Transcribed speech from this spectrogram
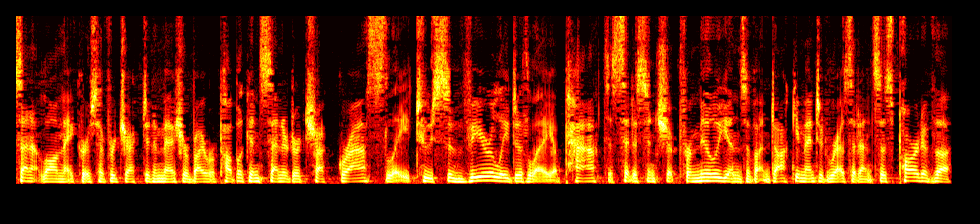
Senate lawmakers have rejected a measure by Republican Senator Chuck Grassley to severely delay a path to citizenship for millions of undocumented residents as part of the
